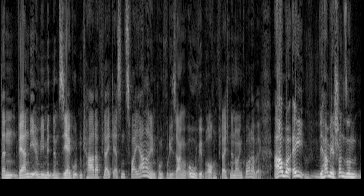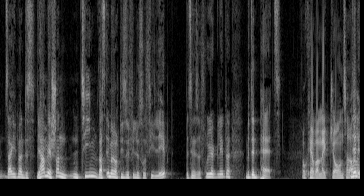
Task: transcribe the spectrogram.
dann wären die irgendwie mit einem sehr guten Kader vielleicht erst in zwei Jahren an dem Punkt, wo die sagen, oh, wir brauchen vielleicht einen neuen Quarterback. Aber ey, wir haben ja schon so ein, sag ich mal, das, wir haben ja schon ein Team, was immer noch diese Philosophie lebt, beziehungsweise früher gelebt hat, mit den Pads. Okay, aber Mac Jones hat auch. Nee,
